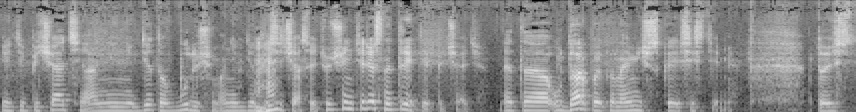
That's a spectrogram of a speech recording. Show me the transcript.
эти печати, они не где-то в будущем, они где-то угу. сейчас. Ведь очень интересная третья печать. Это удар по экономической системе. То есть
